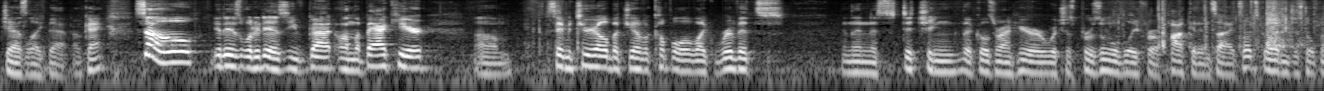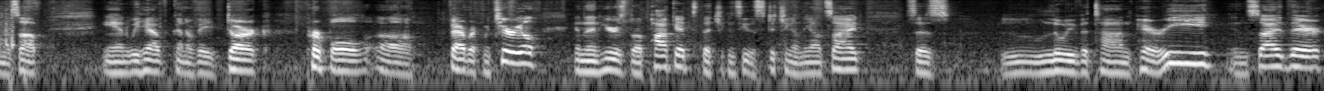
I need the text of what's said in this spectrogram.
jazz like that, okay? So, it is what it is. You've got on the back here, um, same material, but you have a couple of like rivets and then the stitching that goes around here, which is presumably for a pocket inside. So let's go ahead and just open this up. And we have kind of a dark purple uh, fabric material. And then here's the pocket that you can see the stitching on the outside. It says Louis Vuitton Paris inside there.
